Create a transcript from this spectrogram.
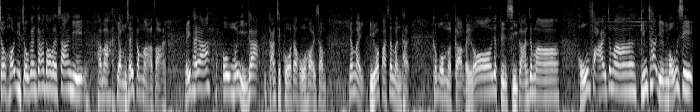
就可以做更加多嘅生意，係嘛？又唔使咁麻煩。你睇下澳門而家簡直過得好開心，因為如果發生問題，咁我咪隔離咯，一段時間啫嘛，好快啫嘛，檢測完冇事，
